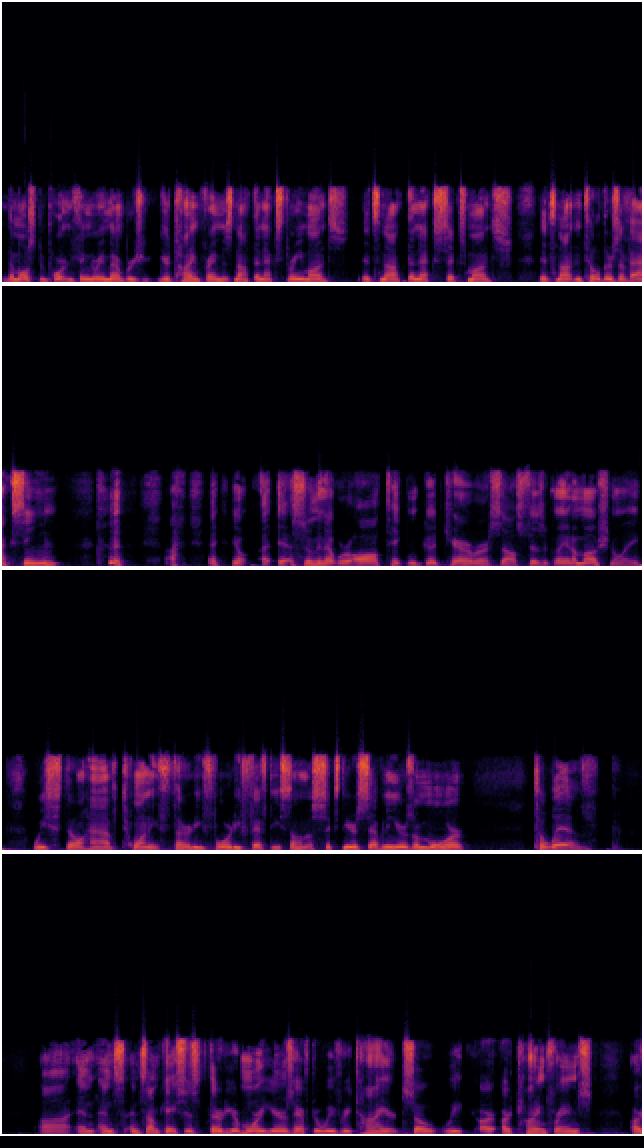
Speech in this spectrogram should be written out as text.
the most important thing to remember is your time frame is not the next three months. It's not the next six months. It's not until there's a vaccine. you know, uh, assuming that we're all taking good care of ourselves physically and emotionally, we still have 20, 30, 40, 50, some of us 60 or 70 years or more to live. Uh, and, and in some cases, 30 or more years after we've retired. So we our, our time frames are,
